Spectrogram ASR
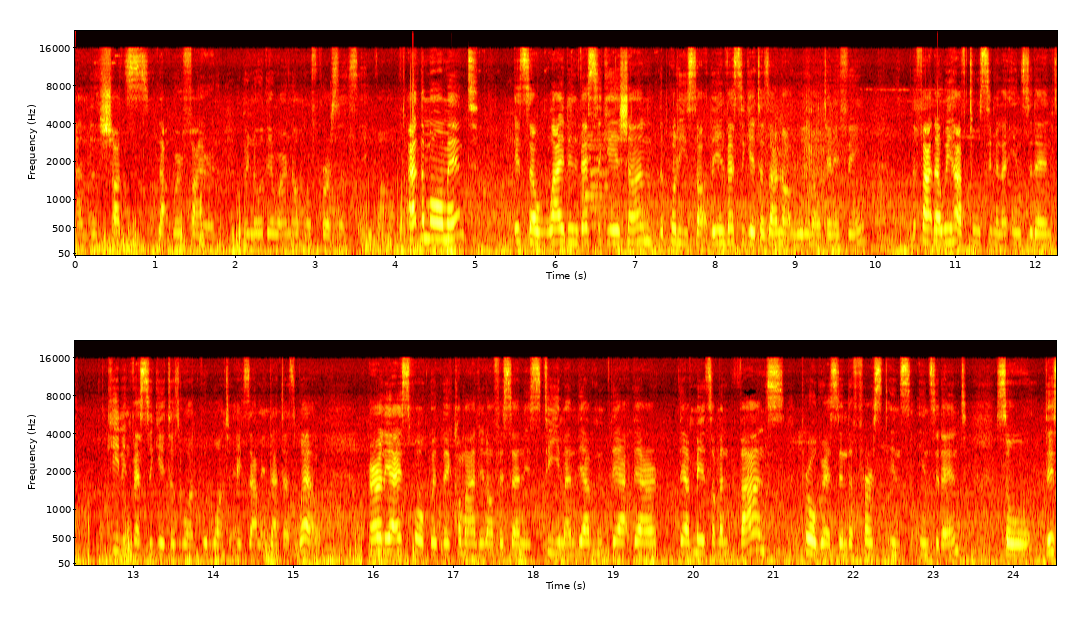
and the shots that were fired, we know there were a number of persons involved. At the moment, it's a wide investigation. The police, the investigators are not ruling out anything. The fact that we have two similar incidents, keen investigators would, would want to examine that as well. Earlier I spoke with the commanding officer and his team and they have, they are, they are, they have made some advanced progress in the first incident. So this,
